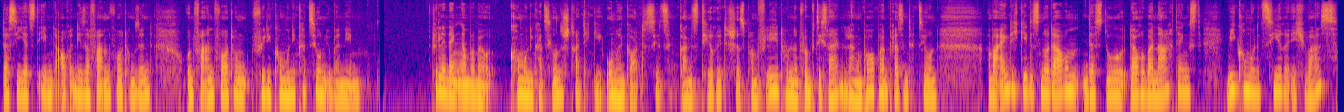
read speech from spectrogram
dass sie jetzt eben auch in dieser Verantwortung sind und Verantwortung für die Kommunikation übernehmen. Viele denken aber bei Kommunikationsstrategie, oh mein Gott, das ist jetzt ein ganz theoretisches Pamphlet, 150 Seiten lange PowerPoint-Präsentation. Aber eigentlich geht es nur darum, dass du darüber nachdenkst, wie kommuniziere ich was,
